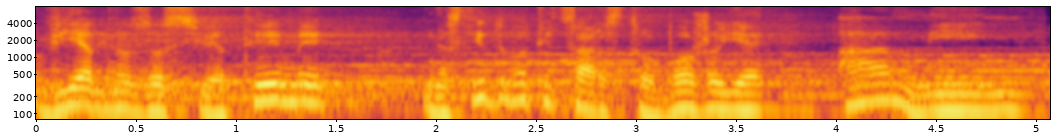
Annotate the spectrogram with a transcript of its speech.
в'єдно зо святими, наслідувати Царство Божоє. Амінь.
